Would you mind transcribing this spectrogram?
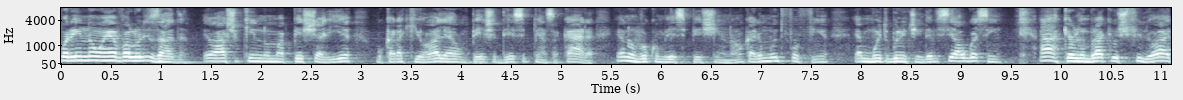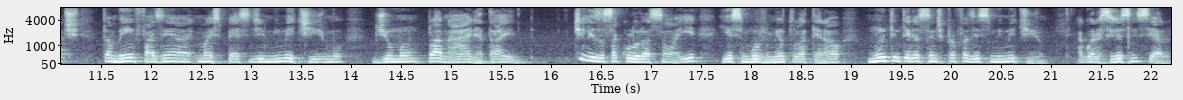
porém não é valorizada. Eu acho que numa peixaria, o cara que olha um peixe desse pensa, cara, eu não vou comer esse peixinho não, cara, é muito fofinho, é muito bonitinho, deve ser algo assim. Ah, quero lembrar que os filhotes também fazem uma espécie de mimetismo de uma planária, tá? Utiliza essa coloração aí e esse movimento lateral muito interessante para fazer esse mimetismo. Agora, seja sincero,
